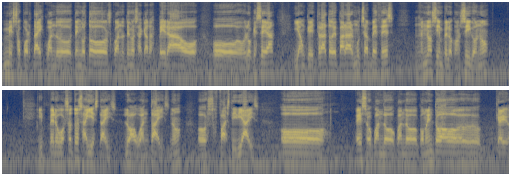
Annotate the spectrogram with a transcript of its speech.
me soportáis cuando tengo tos, cuando tengo esa carraspera o, o lo que sea, y aunque trato de parar muchas veces, no siempre lo consigo, ¿no? Y, pero vosotros ahí estáis, lo aguantáis, ¿no? Os fastidiáis. O, eso, cuando, cuando comento que,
